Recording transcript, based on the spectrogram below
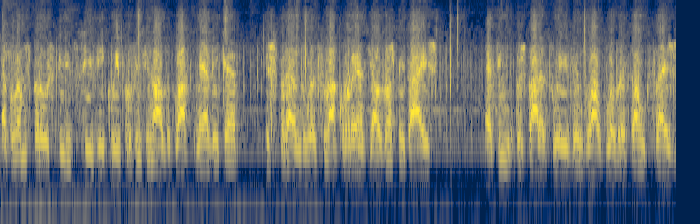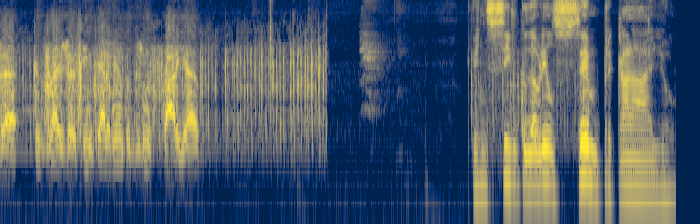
apelamos para o espírito cívico e profissional de classe médica, esperando a sua ocorrência aos hospitais, a fim de prestar a sua eventual colaboração que seja, que seja sinceramente desnecessária. 25 de Abril sempre, caralho!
